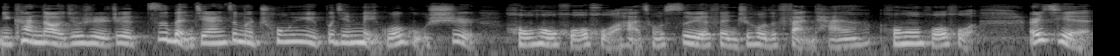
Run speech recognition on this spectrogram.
你看到，就是这个资本既然这么充裕，不仅美国股市红红火火哈，从四月份之后的反弹红红火火，而且。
